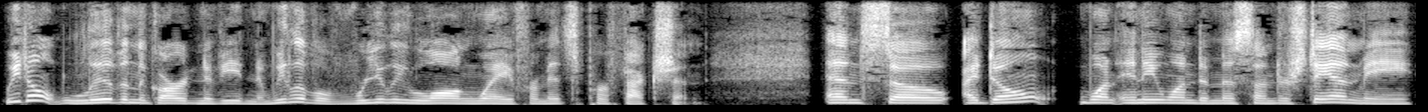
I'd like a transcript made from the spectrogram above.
We don't live in the Garden of Eden and we live a really long way from its perfection. And so I don't want anyone to misunderstand me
